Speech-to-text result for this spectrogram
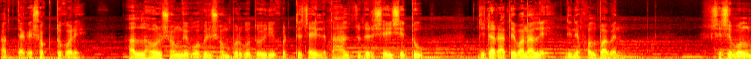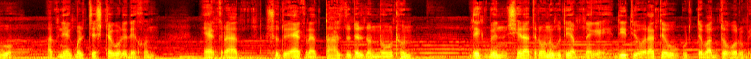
আত্মাকে শক্ত করে। আল্লাহর সঙ্গে গভীর সম্পর্ক তৈরি করতে চাইলে তাহাজুদের সেই সেতু, যেটা রাতে বানালে দিনে ফল পাবেন। শেষে বলব, আপনি একবার চেষ্টা করে দেখুন। এক রাত, শুধু এক রাত তাহাজুদের জন্য উঠুন। দেখবেন সে রাতের অনুভূতি আপনাকে দ্বিতীয় রাতেও উঠতে বাধ্য করবে।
